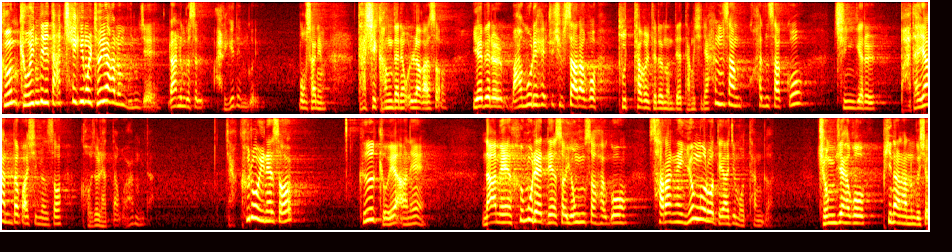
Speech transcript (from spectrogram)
그건 교인들이 다 책임을 져야 하는 문제라는 것을 알게 된 거예요. 목사님 다시 강단에 올라가서 예배를 마무리해 주십사라고 부탁을 드렸는데 당신이 한사고 징계를 받아야 한다고 하시면서 거절했다고 합니다. 자, 그로 인해서 그 교회 안에 남의 허물에 대해서 용서하고 사랑의 영으로 대하지 못한 것 정죄하고 비난하는 것이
